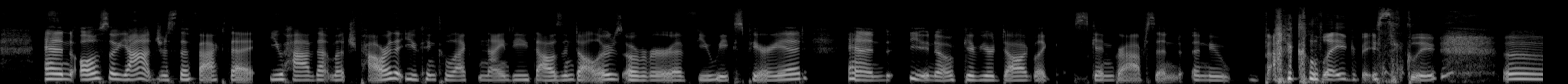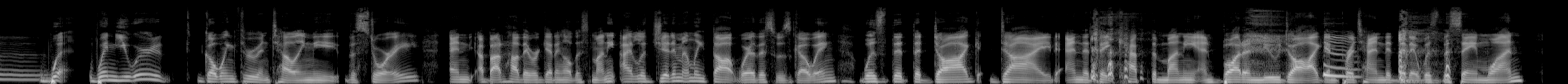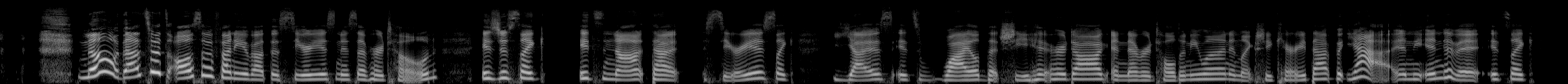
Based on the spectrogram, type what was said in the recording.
and also yeah just the fact that you have that much power that you can collect $90,000 over a few weeks period and you know give your dog like skin grafts and a new back leg basically. Uh, when you were going through and telling me the story and about how they were getting all this money, I legitimately thought where this was going was that the dog died and that they kept the money and bought a new dog and pretended that it was the same one. no that's what's also funny about the seriousness of her tone is just like it's not that serious like yes it's wild that she hit her dog and never told anyone and like she carried that but yeah in the end of it it's like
